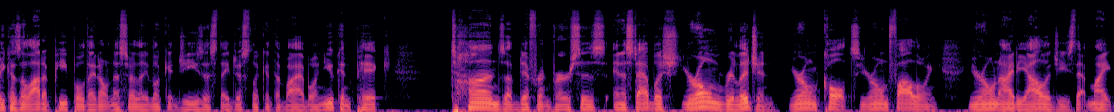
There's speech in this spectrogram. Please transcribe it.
because a lot of people they don't necessarily look at Jesus; they just look at the Bible, and you can pick tons of different verses and establish your own religion, your own cults, your own following, your own ideologies that might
